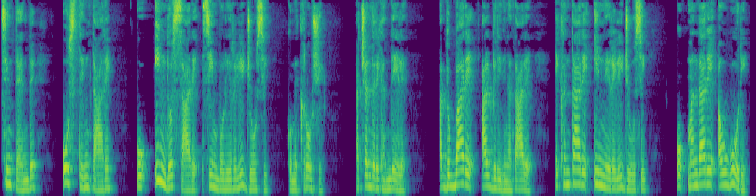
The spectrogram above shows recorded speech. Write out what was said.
si intende ostentare o indossare simboli religiosi come croci, accendere candele, addobbare alberi di Natale e cantare inni religiosi o mandare auguri,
